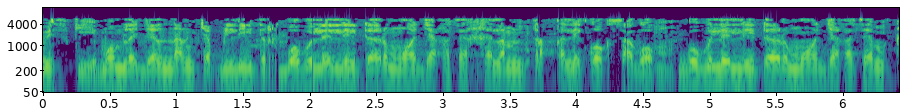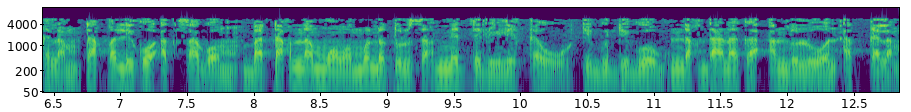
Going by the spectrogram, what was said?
whisky moom la jël naan cab litre. Boobule litre moo jaxase xelam taqalikoo ak sagoom. Googule litre moo jaxaseem xelam taqalikoo ak sagoom. Ba tax na mooma mënatul sax nettali li xew ci guddi googu ndax daanaka àndul woon ak xelam.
